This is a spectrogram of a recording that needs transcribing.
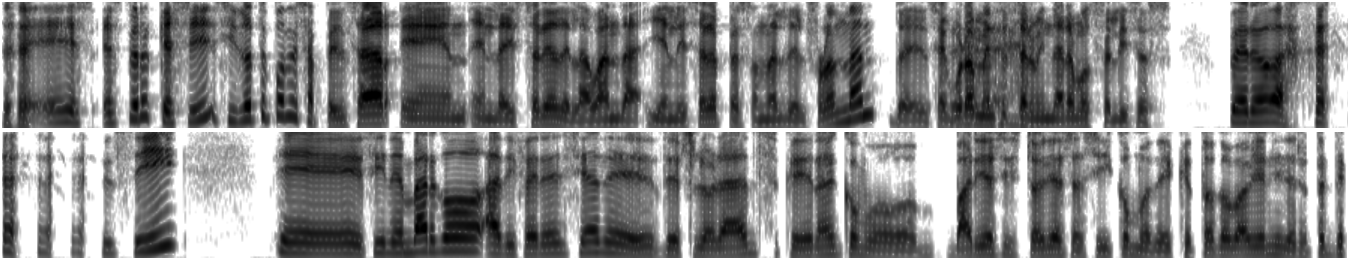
Es- espero que sí. Si no te pones a pensar en, en la historia de la banda y en la historia personal del frontman, eh, seguramente terminaremos felices. Pero sí, eh, sin embargo, a diferencia de, de Florence, que eran como varias historias así como de que todo va bien y de repente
